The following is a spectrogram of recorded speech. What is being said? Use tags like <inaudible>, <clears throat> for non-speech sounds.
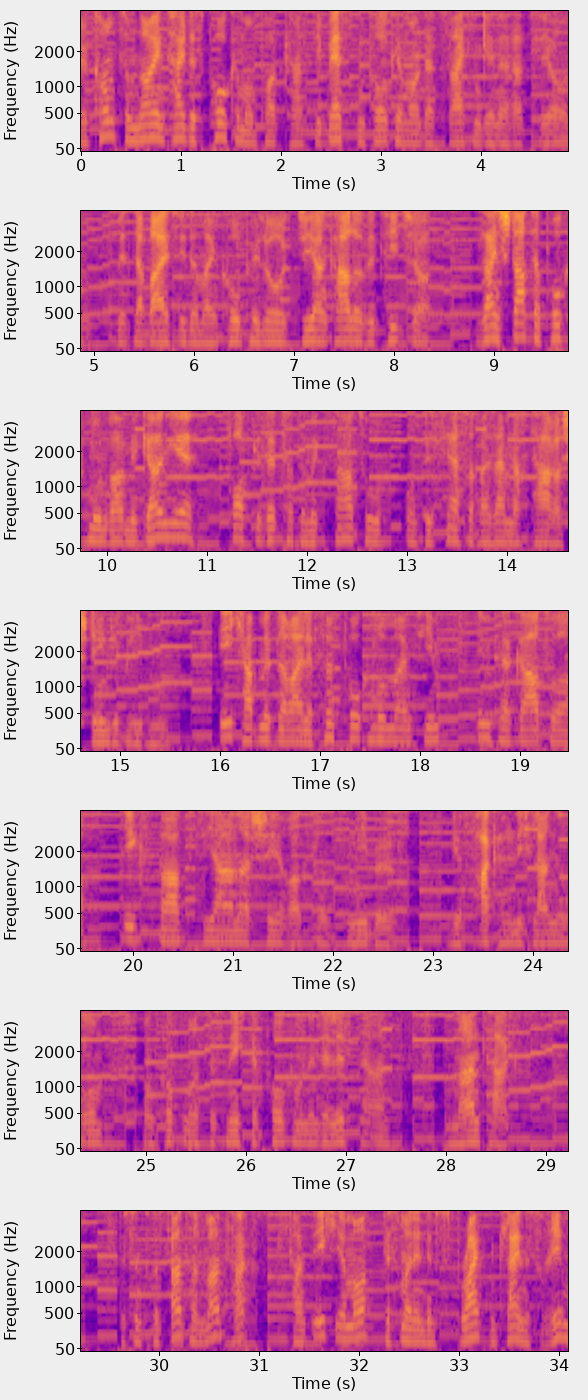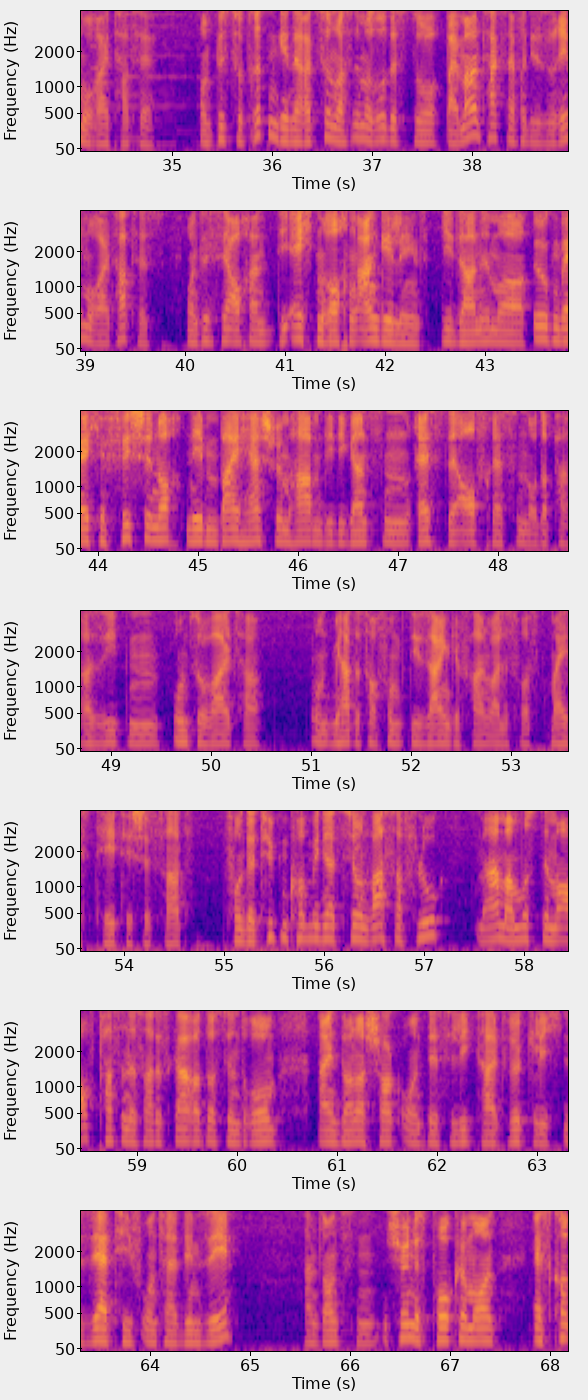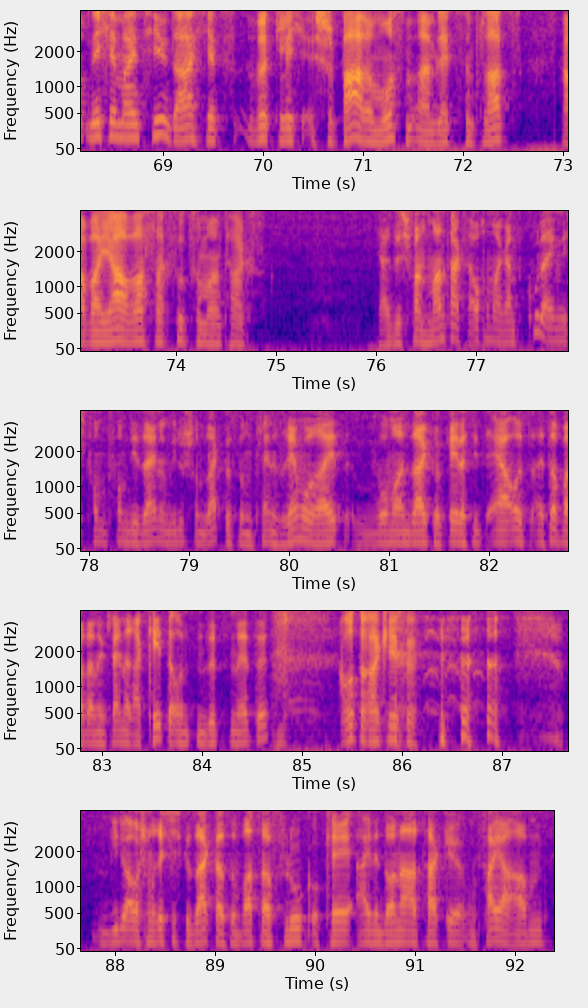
Willkommen zum neuen Teil des Pokémon Podcasts, die besten Pokémon der zweiten Generation. Mit dabei ist wieder mein Co-Pilot Giancarlo the Teacher. Sein Starter-Pokémon war Meganye, fortgesetzt hatte Mixatu und bisher ist er bei seinem Nachtara stehen geblieben. Ich habe mittlerweile fünf Pokémon in meinem Team, Impergator, X-Bart, Psyana, Sherox und Sneebel. Wir fackeln nicht lange rum und gucken uns das nächste Pokémon in der Liste an. Mantax. Das Interessante an Mantax fand ich immer, dass man in dem Sprite ein kleines Remorite hatte. Und bis zur dritten Generation war es immer so, dass du bei Mantax einfach dieses Remorite hattest. Und das ist ja auch an die echten Rochen angelehnt, die dann immer irgendwelche Fische noch nebenbei herschwimmen haben, die die ganzen Reste auffressen oder Parasiten und so weiter. Und mir hat es auch vom Design gefallen, weil es was Majestätisches hat. Von der Typenkombination Wasserflug na, man musste immer aufpassen, das war das Garados-Syndrom, ein Donnerschock und es liegt halt wirklich sehr tief unter dem See. Ansonsten ein schönes Pokémon. Es kommt nicht in mein Team, da ich jetzt wirklich sparen muss mit meinem letzten Platz. Aber ja, was sagst du zu Mantax? Ja, also ich fand Mantax auch immer ganz cool eigentlich vom, vom Design und wie du schon sagtest, so ein kleines Remo-Reit, wo man sagt, okay, das sieht eher aus, als ob er da eine kleine Rakete unten sitzen hätte. Rote Rakete. <laughs> wie du aber schon richtig gesagt hast, so Wasserflug, okay, eine Donnerattacke und Feierabend.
